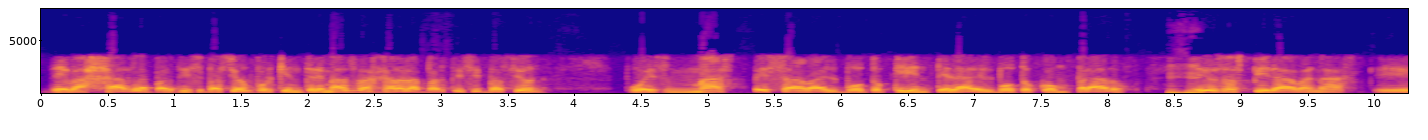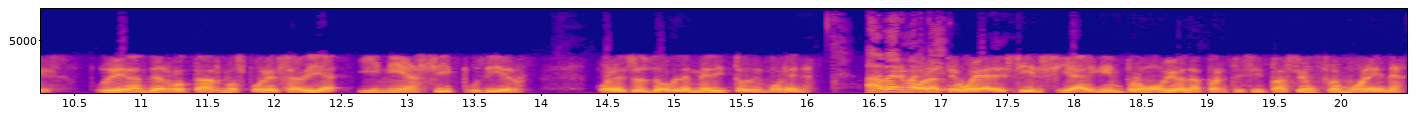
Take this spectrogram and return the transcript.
de bajar la participación, porque entre más bajara la participación, pues más pesaba el voto clientelar, el voto comprado. Ellos aspiraban a que pudieran derrotarnos por esa vía y ni así pudieron. Por eso es doble mérito de Morena. A ver, Ahora te voy a decir, si alguien promovió la participación fue Morena.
